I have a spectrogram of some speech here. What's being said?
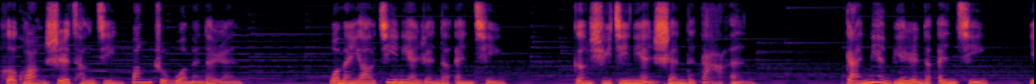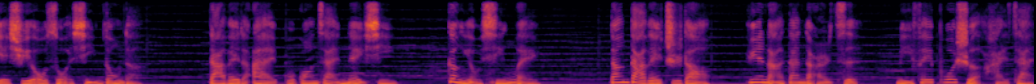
何况是曾经帮助我们的人？我们要纪念人的恩情，更需纪念神的大恩。感念别人的恩情，也需有所行动的。大卫的爱不光在内心，更有行为。当大卫知道约拿丹的儿子米菲波舍还在，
